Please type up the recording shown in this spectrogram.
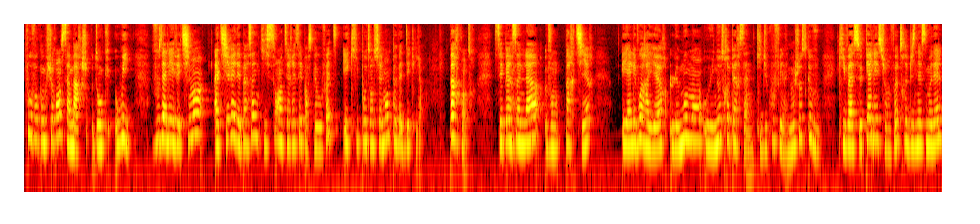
Pour vos concurrents, ça marche. Donc oui, vous allez effectivement attirer des personnes qui sont intéressées par ce que vous faites et qui potentiellement peuvent être des clients. Par contre, ces personnes-là vont partir et aller voir ailleurs le moment où une autre personne qui du coup fait la même chose que vous, qui va se caler sur votre business model,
